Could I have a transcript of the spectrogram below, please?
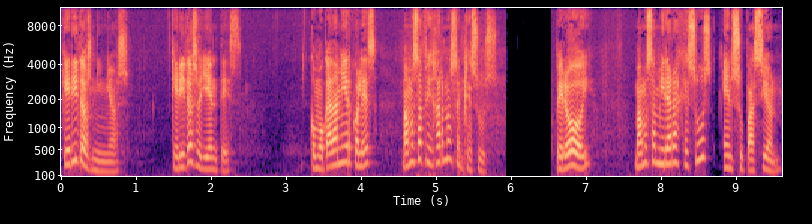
Queridos niños, queridos oyentes, como cada miércoles vamos a fijarnos en Jesús. Pero hoy vamos a mirar a Jesús en su pasión,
